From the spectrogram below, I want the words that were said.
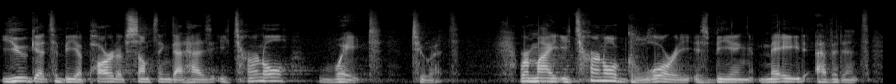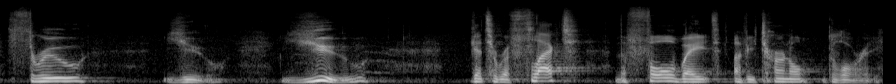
you get to be a part of something that has eternal weight to it where my eternal glory is being made evident through you. You get to reflect the full weight of eternal glory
